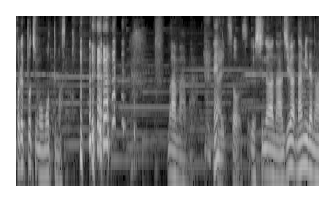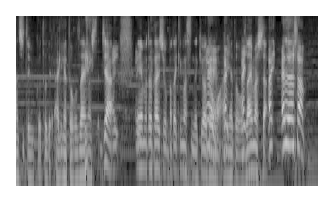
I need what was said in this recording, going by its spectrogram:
これっぽっちも思ってます。まあまあまあ。ね、はいそうそう。吉野家の味は涙の味ということで、ありがとうございました。じゃあ、はいえーまた大将また来ますんで、今日はどうもありがとうございました。はい、ありがとうございました。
